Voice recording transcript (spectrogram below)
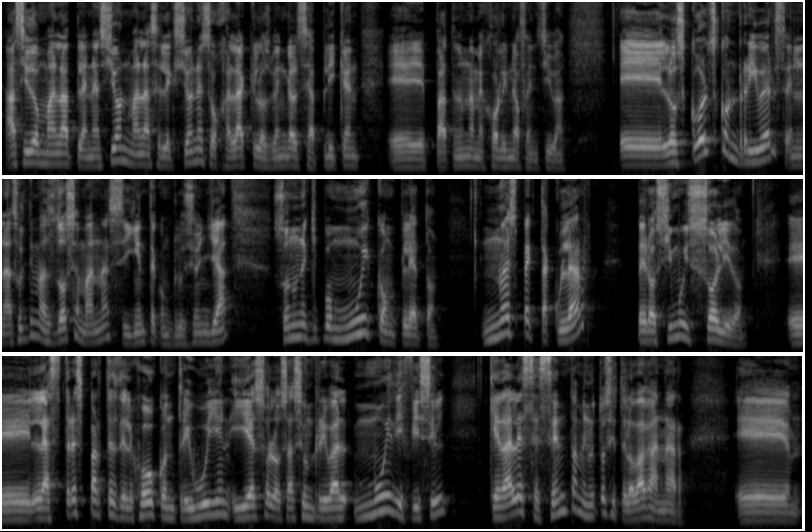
ha sido mala planeación, malas elecciones, ojalá que los Bengals se apliquen eh, para tener una mejor línea ofensiva. Eh, los Colts con Rivers en las últimas dos semanas, siguiente conclusión ya, son un equipo muy completo. No espectacular, pero sí muy sólido. Eh, las tres partes del juego contribuyen y eso los hace un rival muy difícil que dale 60 minutos y te lo va a ganar. Eh,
